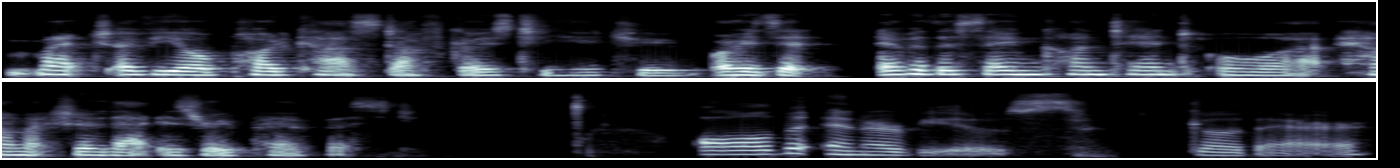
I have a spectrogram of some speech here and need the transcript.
much of your podcast stuff goes to YouTube, or is it ever the same content, or how much of that is repurposed? All the interviews go there.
